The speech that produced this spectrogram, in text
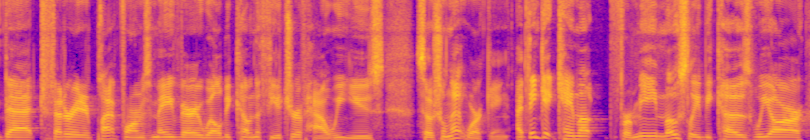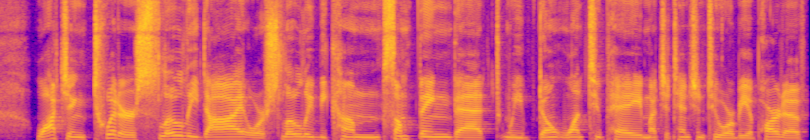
that federated platforms may very well become the future of how we use social networking. I think it came up for me mostly because we are watching Twitter slowly die or slowly become something that we don't want to pay much attention to or be a part of.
